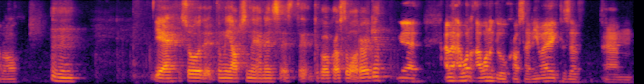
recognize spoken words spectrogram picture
at all. hmm Yeah. So the, the only option then is, is to, to go across the water again. Yeah, I mean, I want I want to go across anyway because I've um,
